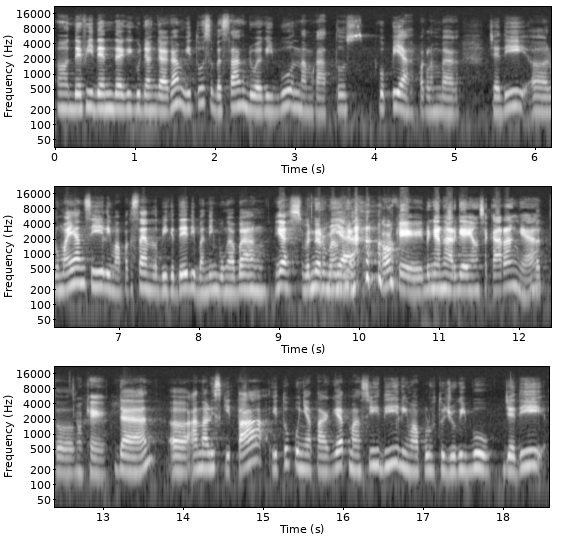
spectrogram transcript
uh, dividen dari gudang garam itu sebesar 2.600 rupiah per lembar. Jadi uh, lumayan sih 5% lebih gede dibanding bunga bank. Yes, bener banget. Yeah. Oke, okay, dengan harga yang sekarang ya. Betul. Oke. Okay. Dan uh, analis kita itu punya target masih di 57.000. Jadi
